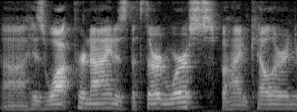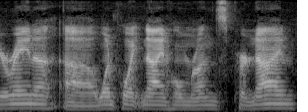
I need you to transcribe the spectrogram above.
Uh, his walk per nine is the third worst behind Keller and Urena. Uh, 1.9 home runs per nine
